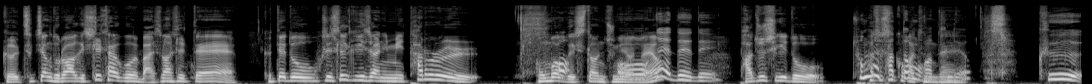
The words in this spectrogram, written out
그 직장 돌아가기 싫다고 말씀하실 때 그때도 혹시 슬기 기자님이 타로를 공부하고 어, 계시던 중이었나요? 어, 네네네. 봐주시기도 종종 것 봤던 것 같은데. 같은데요. 그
